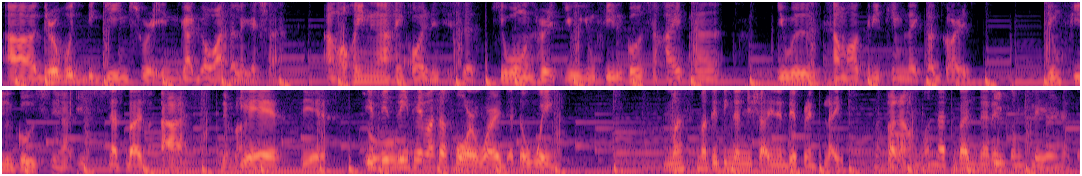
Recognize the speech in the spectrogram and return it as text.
uh, there would be games wherein gagawa talaga siya. Ang okay nga kay Collins is that he won't hurt you. Yung field goals niya kahit na you will somehow treat him like a guard. Yung field goals niya is Not bad. mataas, 'di ba? Yes, yes. If you So- treat him as a forward, as a wing, mas matitingnan niyo siya in a different light. Na parang, oh, not bad na rin If- tong player na to.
